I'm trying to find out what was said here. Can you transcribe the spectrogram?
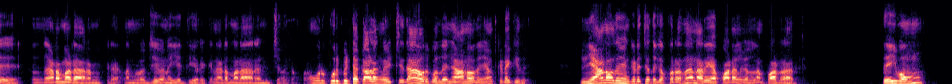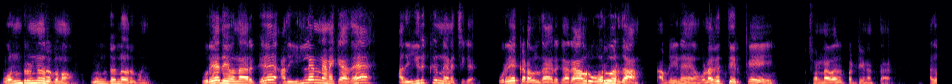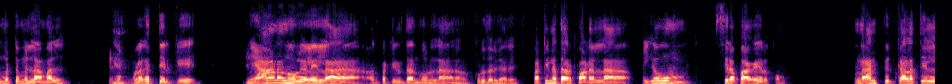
நடமாட ஆரம்பிக்கிறார் நம்மளோட ஜீவனை ஏற்றி இறக்கி நடமாட ஆரம்பிச்சதுக்கு அப்புறம் ஒரு குறிப்பிட்ட காலம் கழிச்சு தான் அவருக்கு வந்து ஞானோதயம் கிடைக்குது. ஞானோதயம் கிடைச்சதுக்கு அப்புறம் தான் நிறைய பாடல்கள்லாம் பாடுறாரு. தெய்வம் ஒன்றுன்னு இருக்கணும் உண்டுன்னு இருக்கணும். ஒரே தெய்வம் தான் இருக்கு அது இல்லைன்னு நினைக்காத அது இருக்குன்னு நினைச்சுக்க. ஒரே கடவுள் தான் இருக்காரு அவர் ஒருவர் தான் அப்படின்னு உலகத்திற்கே சொன்னவர் பட்டினத்தார். அது மட்டும் இல்லாமல் உலகத்திற்கு ஞான நூல்களெல்லாம் அவர் பட்டினத்தார் நூல்லாம் கொடுத்துருக்காரு பட்டினத்தார் பாடல்லாம் மிகவும் சிறப்பாக இருக்கும். நான் பிற்காலத்தில்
